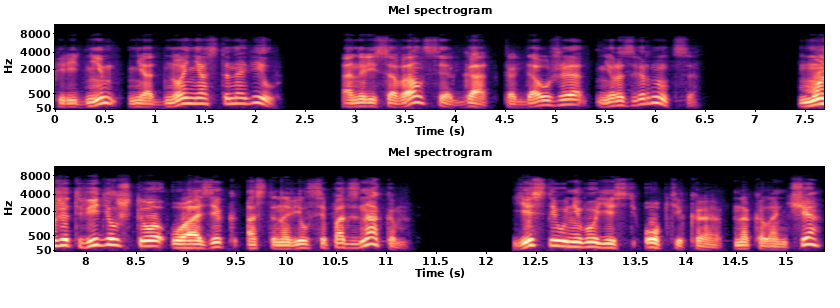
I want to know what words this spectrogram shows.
Перед ним ни одной не остановил, а нарисовался, гад, когда уже не развернуться. Может, видел, что УАЗик остановился под знаком? Если у него есть оптика на каланче,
